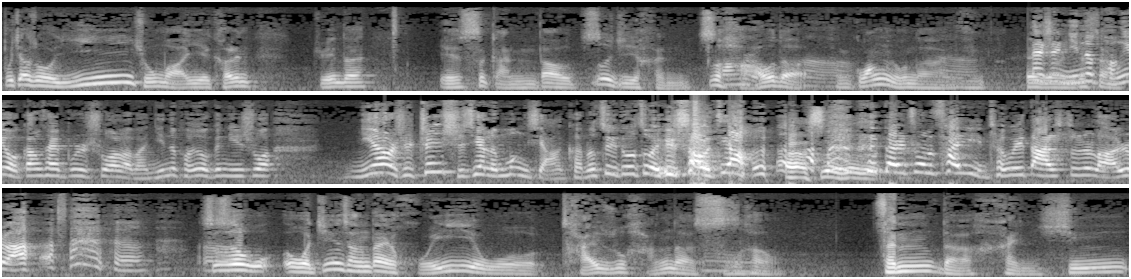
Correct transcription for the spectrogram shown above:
不叫做英雄嘛，也可能觉得也是感到自己很自豪的、很光荣的。但是您的朋友刚才不是说了吗？您的朋友跟您说，您要是真实现了梦想，可能最多做一少将。啊，是是是。但是做了餐饮，成为大师了，是吧？嗯其实我我经常在回忆我才入行的时候。真的很辛，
